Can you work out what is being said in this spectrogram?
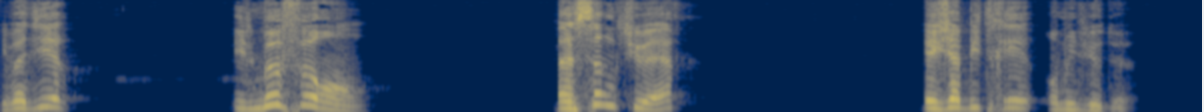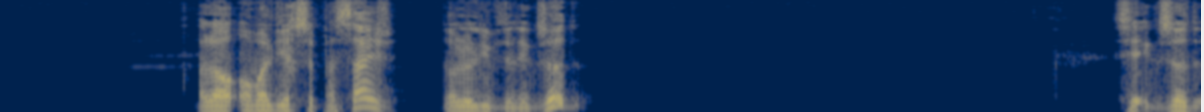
Il va dire, ils me feront un sanctuaire et j'habiterai au milieu d'eux. Alors, on va lire ce passage dans le livre de l'Exode. C'est Exode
